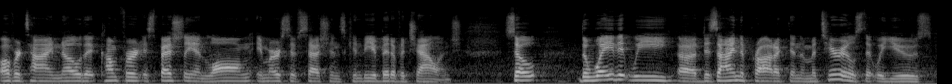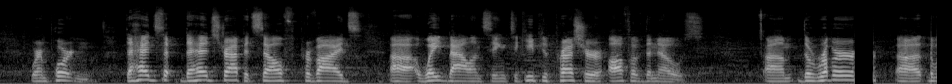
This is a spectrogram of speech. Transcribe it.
over time know that comfort, especially in long immersive sessions, can be a bit of a challenge. So the way that we uh, design the product and the materials that we use were important. The head, the head strap itself provides uh, weight balancing to keep the pressure off of the nose. Um, the rubber uh, that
